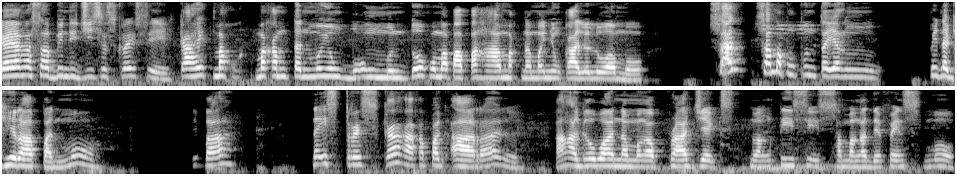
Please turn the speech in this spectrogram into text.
Kaya nga sabi ni Jesus Christ eh, kahit mak- makamtan mo yung buong mundo, kung mapapahamak naman yung kaluluwa mo, saan, saan mapupunta yung pinaghirapan mo? Diba? Na-stress ka kakapag-aral, kakagawa ng mga projects, ng thesis sa mga defense mo,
